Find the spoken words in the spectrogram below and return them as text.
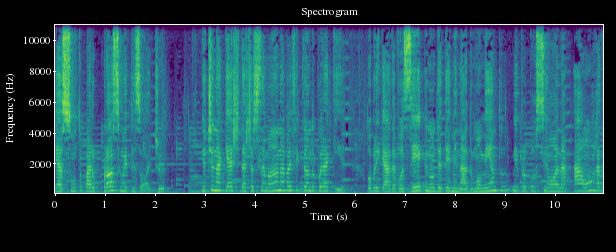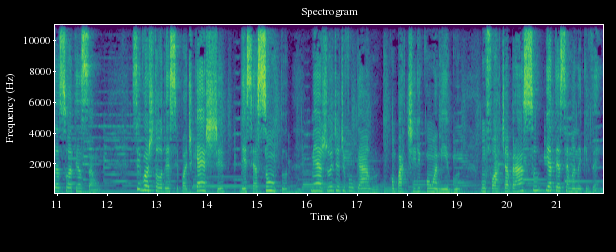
é assunto para o próximo episódio. E o TinaCast desta semana vai ficando por aqui. Obrigada a você que, num determinado momento, me proporciona a honra da sua atenção. Se gostou desse podcast, desse assunto, me ajude a divulgá-lo, compartilhe com um amigo. Um forte abraço e até semana que vem.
